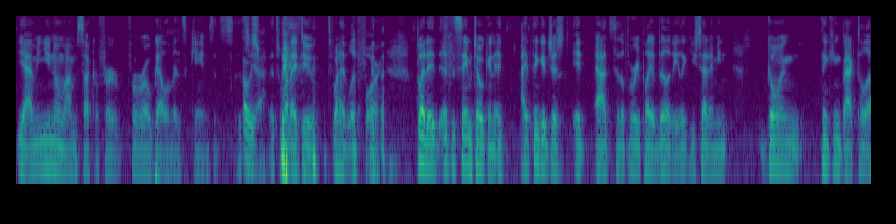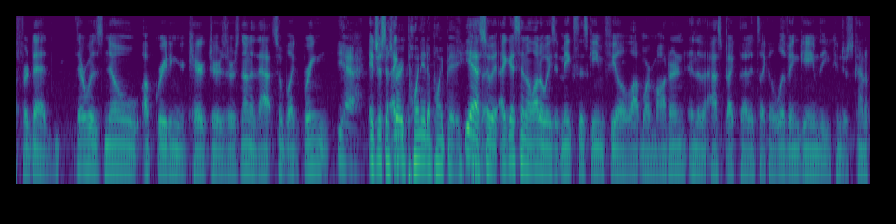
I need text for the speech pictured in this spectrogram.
Yeah, I mean, you know, I'm a sucker for for rogue elements games. It's, it's oh just, yeah, it's what I do. it's what I live for. But it, at the same token, it I think it just it adds to the replayability. Like you said, I mean, going thinking back to Left 4 Dead, there was no upgrading your characters. There was none of that. So like bring yeah, it's just it's very point A to point B. Yeah, so it, I guess in a lot of ways it makes this game feel a lot more modern in the aspect that it's like a living game that you can just kind of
